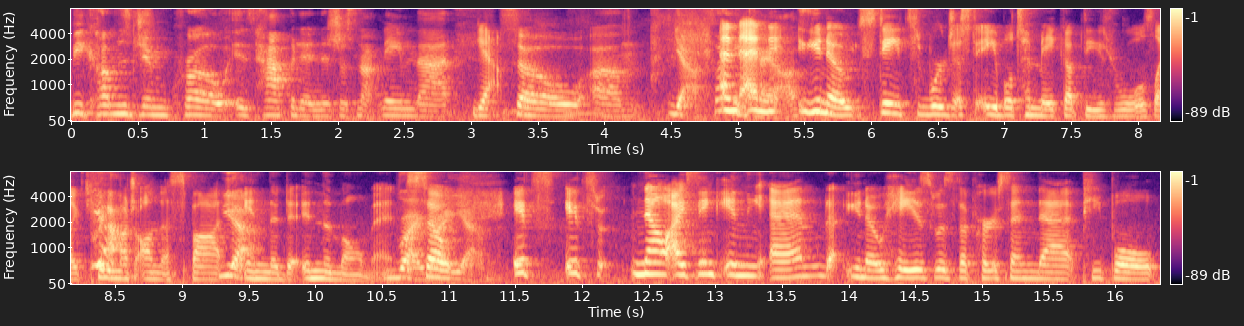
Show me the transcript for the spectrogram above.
becomes Jim Crow is happening. It's just not named that. Yeah. So um yeah. and and chaos. you know states were just able to make up these rules like pretty Yeah. much on the spot Yeah. in the in the moment right, so right, yeah. it's it's now i think in the end you know hayes was the person that people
